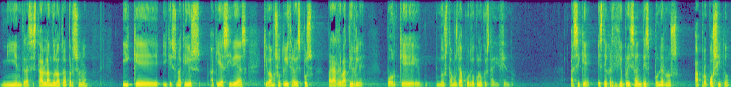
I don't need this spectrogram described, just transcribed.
mientras está hablando la otra persona y que, y que son aquellos, aquellas ideas que vamos a utilizar después para rebatirle, porque no estamos de acuerdo con lo que está diciendo. Así que este ejercicio precisamente es ponernos a propósito,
